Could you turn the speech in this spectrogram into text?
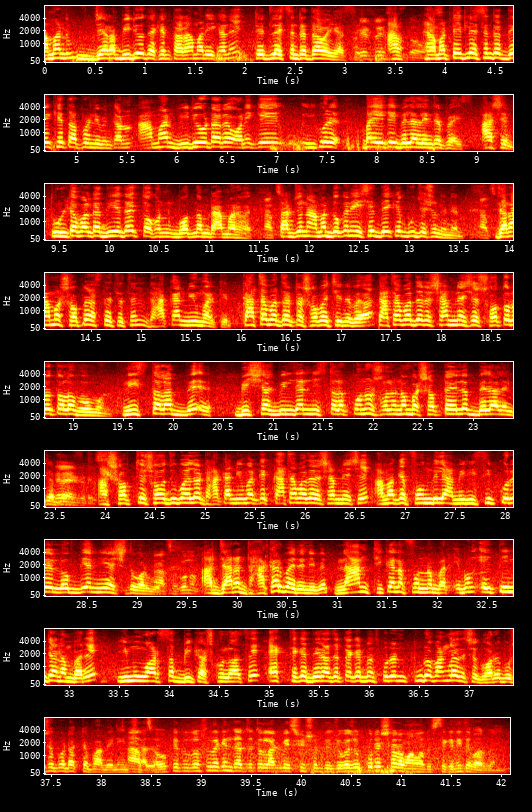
আমার যারা ভিডিও দেখেন তারা আমার এখানে ট্রেড লাইসেন্সটা দেওয়াই আছে। হ্যাঁ, আমার ট্রেড লাইসেন্সটা দেখে তারপর নেবেন। কারণ আমার ভিডিওটারে অনেকে ই করে ভাই এটাই বেলাল এন্টারপ্রাইজ আসেন। উল্টা পাল্টা দিয়ে দেয় তখন বদনামটা আমার হয়। আচ্ছা। তার জন্য আমার দোকানে এসে দেখে বুঝে শুনে নেন। আচ্ছা। যারা আমার শপে আসতে ঢাকা নিউ মার্কেট কাঁচা বাজারটা সবাই চিনে ভাইয়া। কাঁচা বাজারের সামনে এসে সতেরো তলা ভবন নিচতলা বিশ্বাস বিল্ডার নিচতলা পনেরো ষোলো নম্বর শপটা হলো বেলাল এন্টারপ্রাইজ আর সবচেয়ে সহজ উপায় হলো ঢাকা নিউ মার্কেট কাঁচা বাজারের সামনে এসে আমাকে ফোন দিলে আমি রিসিভ করে লোক দিয়ে নিয়ে আসতে পারব। আচ্ছা, আর যারা ঢাকার বাইরে নেবেন নাম ঠিকানা ফোন নাম্বার এবং এই তিনটা নাম্বারে ইমো হোয়াটসঅ্যাপ বিকাশ খোলা আছে। এক থেকে দেড় হাজার টাকা অ্যাডভান্স করেন পুরো বাংলাদেশে ঘরে বসে প্রোডাক্টটা পাবেন আচ্ছা ইনশাআল্লাহ। ওকে তো দর্শক দেখেন যার যেটা লাগবে স্ক্রিনশট দিয়ে যোগাযোগ করে সারা বাংলাদেশ থেকে নিতে পারবেন।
